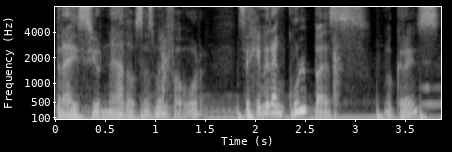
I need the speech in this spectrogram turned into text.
Traicionados, hazme el favor. Se generan culpas, ¿no crees?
